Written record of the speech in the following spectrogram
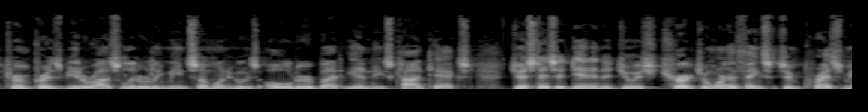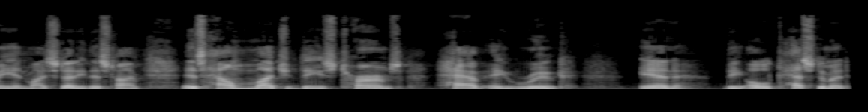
The term presbyteros literally means someone who is older, but in these contexts, just as it did in the Jewish church. And one of the things that's impressed me in my study this time is how much these terms have a root in the Old Testament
